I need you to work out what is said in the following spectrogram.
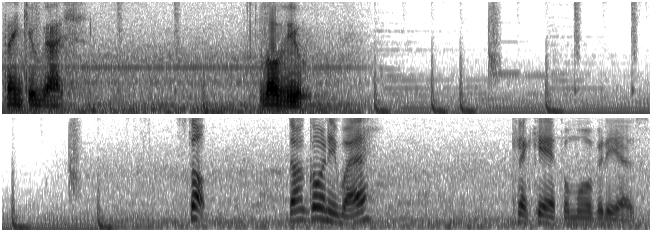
Thank you, guys. Love you. Stop. Don't go anywhere. Click here for more videos.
